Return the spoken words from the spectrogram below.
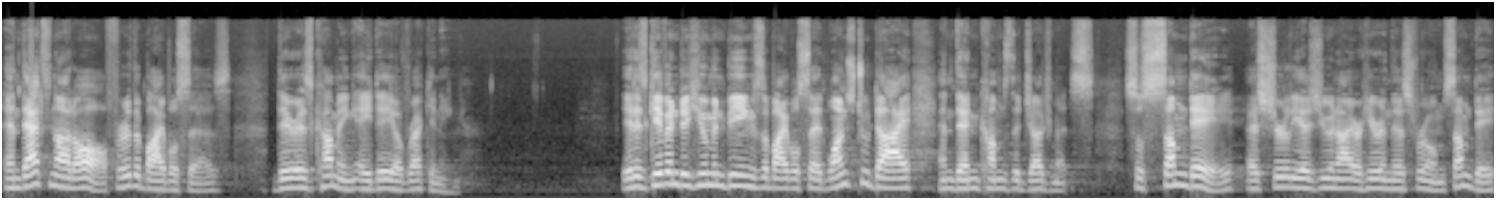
And that's not all. For the Bible says, there is coming a day of reckoning. It is given to human beings, the Bible said, once to die, and then comes the judgments. So someday, as surely as you and I are here in this room, someday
